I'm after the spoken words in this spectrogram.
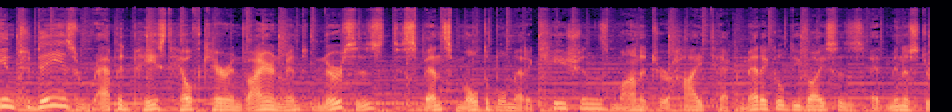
In today's rapid paced healthcare environment, nurses dispense multiple medications, monitor high tech medical devices, administer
